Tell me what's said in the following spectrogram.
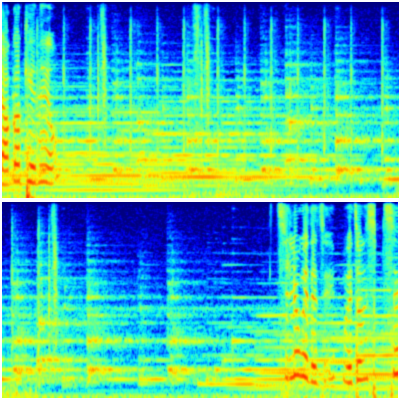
야가 걔네요 실력이 되지? 외전 17?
